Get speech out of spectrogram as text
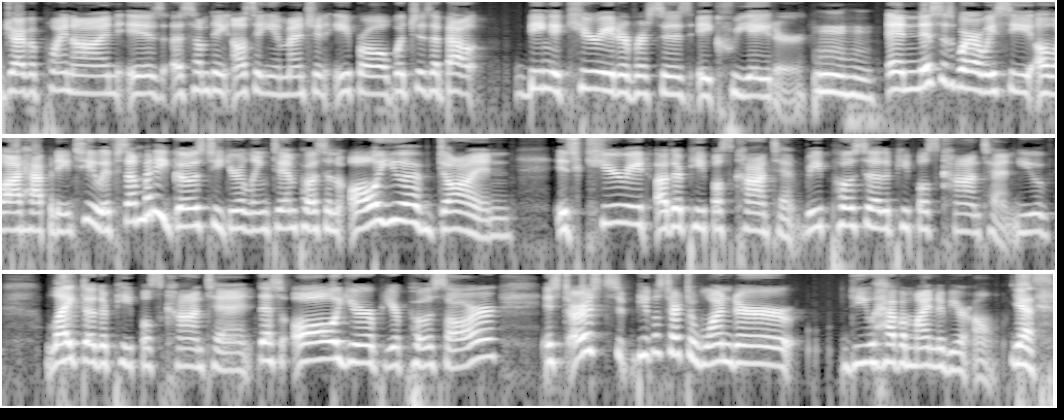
drive a point on is uh, something else that you mentioned, April, which is about being a curator versus a creator. Mm-hmm. And this is where we see a lot happening too. If somebody goes to your LinkedIn post and all you have done is curate other people's content, reposted other people's content. You've liked other people's content. That's all your your posts are. It starts to people start to wonder do you have a mind of your own? Yes.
